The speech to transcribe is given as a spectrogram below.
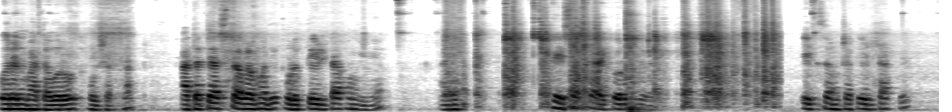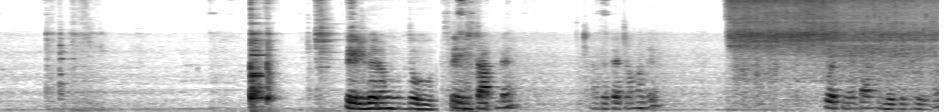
वरण भाताबरोबर खाऊ शकता. आता त्याच तव्यामध्ये थोडं तेल टाकून घेऊया. आणि ठेसा फ्राय करून घेऊया. एक चमचा तेल टाकते. तेल गरम दो तेल तापले आता त्याच्यामध्ये चटणी टाकून देते ठेचा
